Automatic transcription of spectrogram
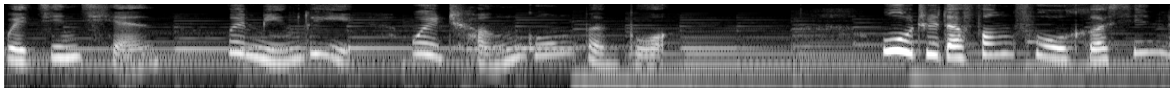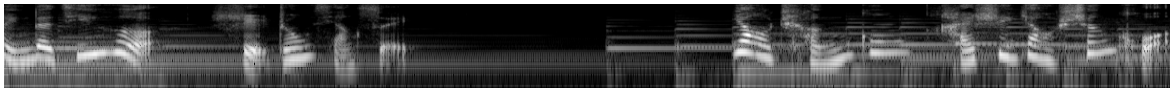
为金钱、为名利、为成功奔波。物质的丰富和心灵的饥饿始终相随。要成功还是要生活？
